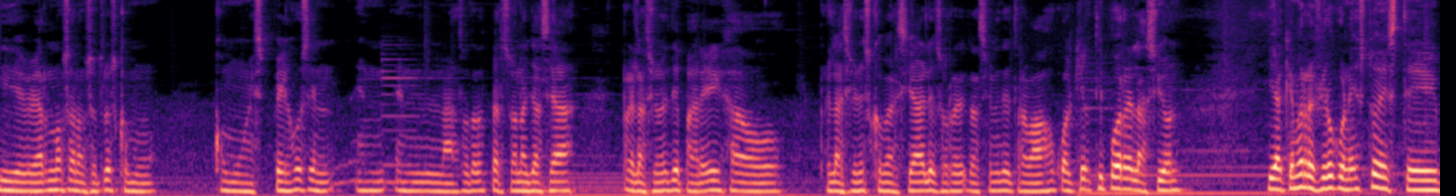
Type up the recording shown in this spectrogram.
y de vernos a nosotros como, como espejos en, en las otras personas, ya sea relaciones de pareja o relaciones comerciales o relaciones de trabajo, cualquier tipo de relación. ¿Y a qué me refiero con esto? Este,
